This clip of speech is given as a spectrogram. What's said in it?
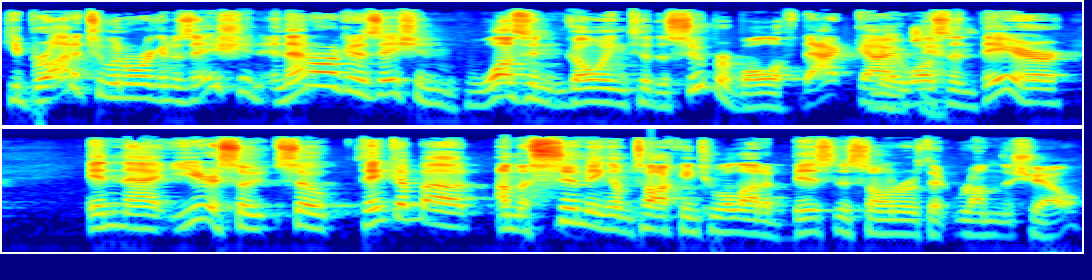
He brought it to an organization, and that organization wasn't going to the Super Bowl if that guy no wasn't there in that year. So, so think about. I'm assuming I'm talking to a lot of business owners that run the show,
